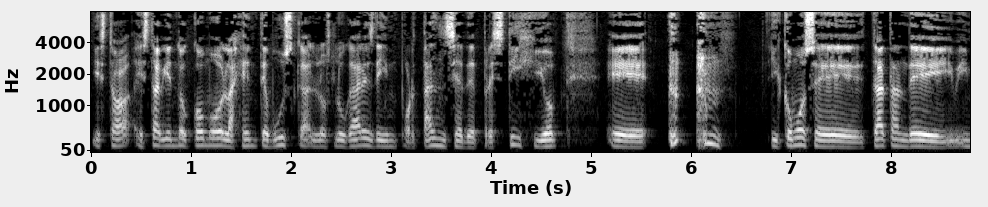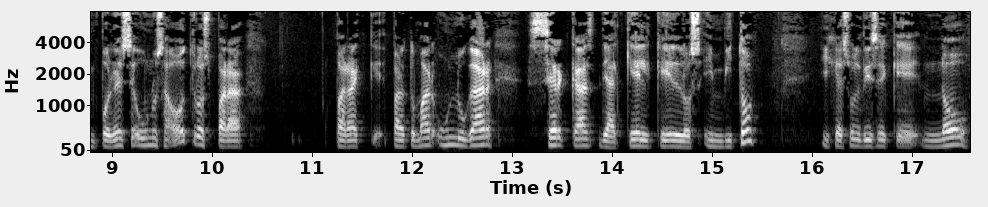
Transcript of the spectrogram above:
y está, está, viendo cómo la gente busca los lugares de importancia, de prestigio, eh, y cómo se tratan de imponerse unos a otros para, para, tomar un lugar cerca de aquel que los invitó. Y Jesús dice que no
